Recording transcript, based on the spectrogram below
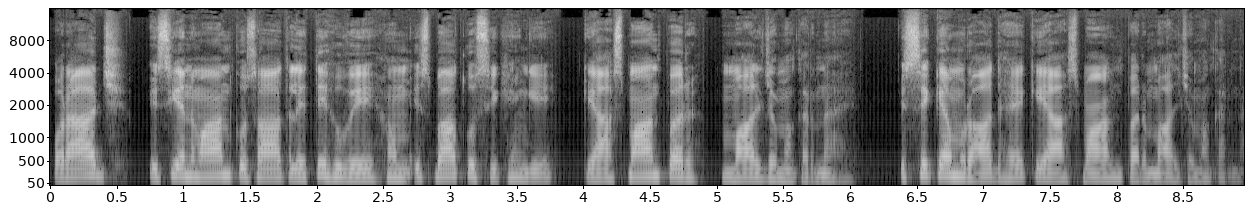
اور آج اسی عنوان کو ساتھ لیتے ہوئے ہم اس بات کو سیکھیں گے کہ آسمان پر مال جمع کرنا ہے۔ اس سے کیا مراد ہے کہ آسمان پر مال جمع کرنا؟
